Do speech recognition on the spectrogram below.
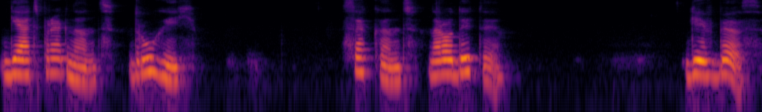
Get pregnant – другий. Second – народити. Give birth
